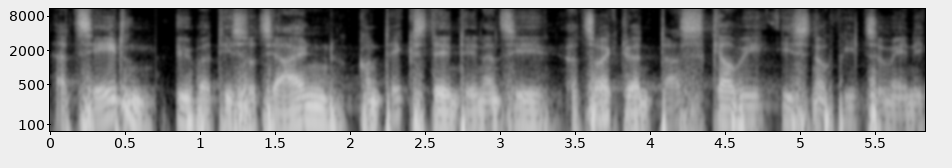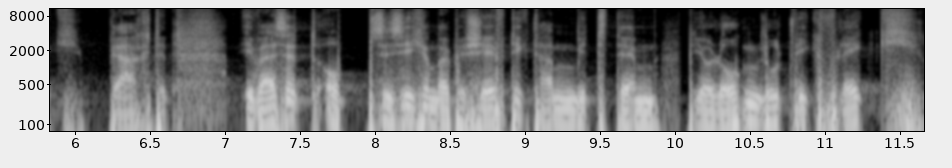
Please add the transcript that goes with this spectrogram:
erzählen über die sozialen Kontexte, in denen sie erzeugt werden, das, glaube ich, ist noch viel zu wenig beachtet. Ich weiß nicht, ob Sie sich einmal beschäftigt haben mit dem Biologen Ludwig Fleck,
